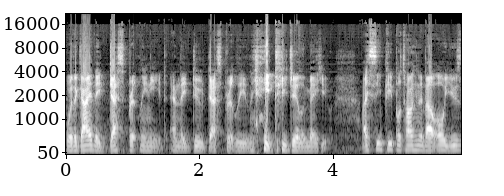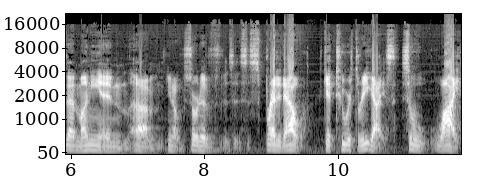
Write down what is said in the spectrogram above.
with a guy they desperately need, and they do desperately need DJ LeMahieu. I see people talking about, oh, use that money and um, you know, sort of spread it out, get two or three guys. So why?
